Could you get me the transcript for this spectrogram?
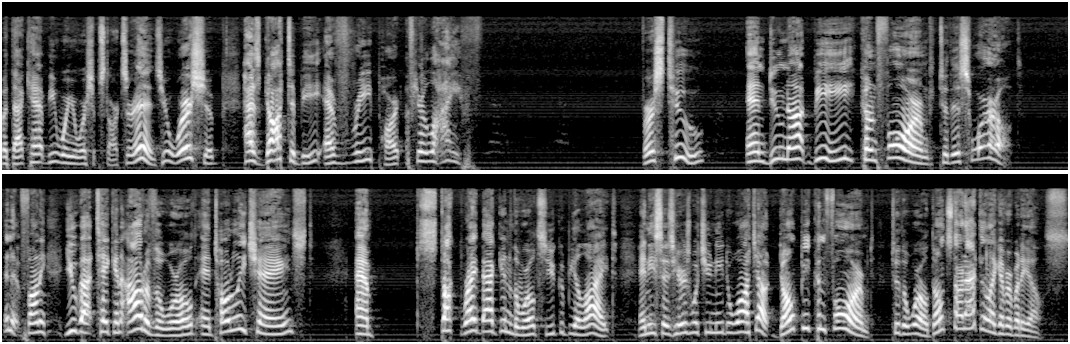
but that can't be where your worship starts or ends. Your worship has got to be every part of your life. Verse 2 and do not be conformed to this world. Isn't it funny? You got taken out of the world and totally changed and stuck right back into the world so you could be a light. And he says, here's what you need to watch out. Don't be conformed to the world. Don't start acting like everybody else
